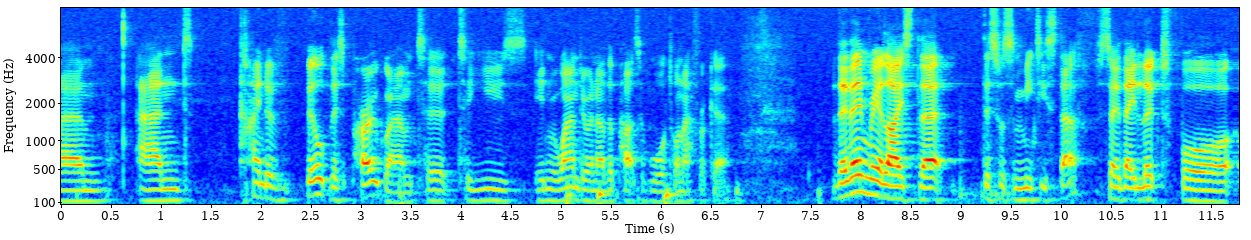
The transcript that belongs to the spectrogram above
um, and kind of built this program to, to use in Rwanda and other parts of war torn Africa. They then realized that this was some meaty stuff, so they looked for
